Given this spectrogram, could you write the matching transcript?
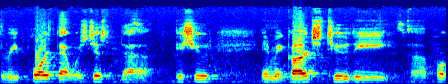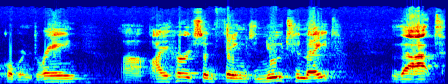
the report that was just uh, issued in regards to the uh, Port Colborne drain. Uh, I heard some things new tonight that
